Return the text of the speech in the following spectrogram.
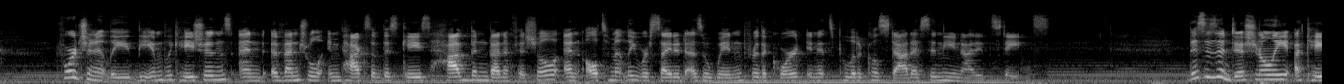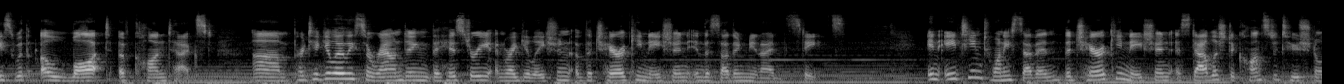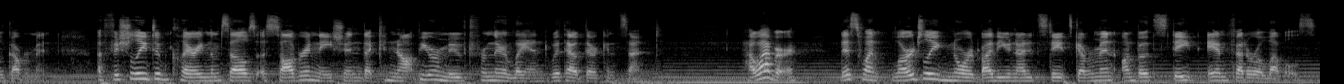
Fortunately, the implications and eventual impacts of this case have been beneficial and ultimately were cited as a win for the court in its political status in the United States. This is additionally a case with a lot of context, um, particularly surrounding the history and regulation of the Cherokee Nation in the southern United States. In 1827, the Cherokee Nation established a constitutional government, officially declaring themselves a sovereign nation that cannot be removed from their land without their consent. However, this went largely ignored by the United States government on both state and federal levels.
